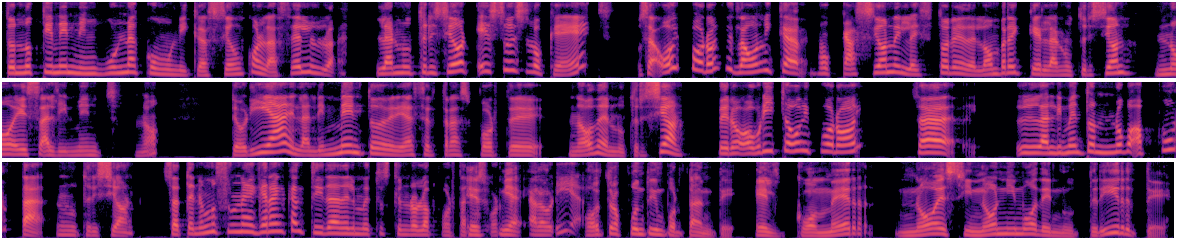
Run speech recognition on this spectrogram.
Esto no tiene ninguna comunicación con la célula. La nutrición, eso es lo que es. O sea, hoy por hoy es la única ocasión en la historia del hombre que la nutrición no es alimento, ¿no? Teoría, el alimento debería ser transporte, ¿no? De nutrición. Pero ahorita, hoy por hoy, o sea, el alimento no aporta nutrición. O sea, tenemos una gran cantidad de alimentos que no lo aportan, Es- mira, calorías. Otro punto importante, el comer no es sinónimo de nutrirte.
